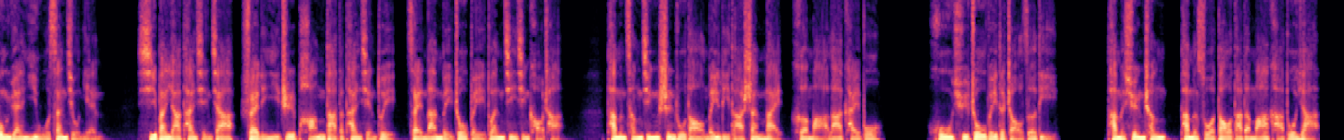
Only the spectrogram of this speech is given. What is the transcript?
公元一五三九年，西班牙探险家率领一支庞大的探险队在南美洲北端进行考察。他们曾经深入到梅里达山脉和马拉开波湖区周围的沼泽地。他们宣称，他们所到达的马卡多亚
